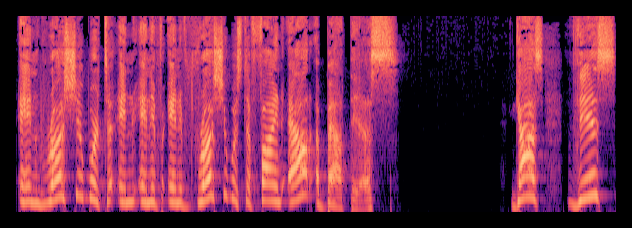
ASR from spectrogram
and Russia were to, and, and if, and if Russia was to find out about this, guys, this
